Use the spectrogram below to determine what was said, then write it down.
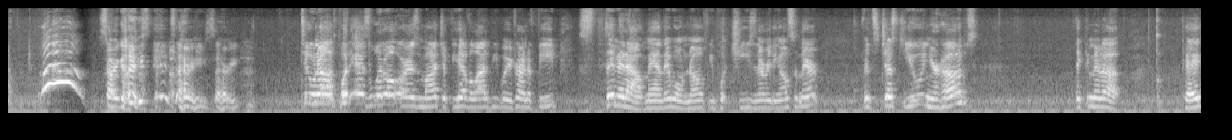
Woo! Sorry, guys. sorry, sorry. Tuna, put as little or as much. If you have a lot of people you're trying to feed, thin it out, man. They won't know if you put cheese and everything else in there. If it's just you and your hubs, thicken it up. Okay?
